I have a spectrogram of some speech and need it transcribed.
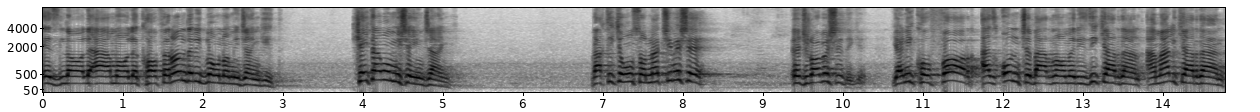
ازلال اعمال کافران دارید با اونا می جنگید کی تموم میشه این جنگ؟ وقتی که اون سنت چی بشه؟ اجرا بشه دیگه. یعنی کفار از اون چه برنامه ریزی کردن عمل کردن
